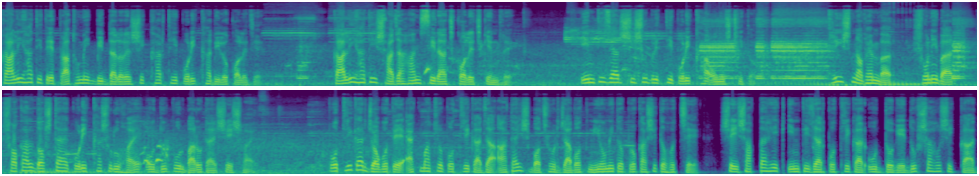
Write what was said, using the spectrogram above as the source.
কালিহাতিতে প্রাথমিক বিদ্যালয়ের শিক্ষার্থী পরীক্ষা দিল কলেজে। কালিহাতি শাহজাহান সিরাজ কলেজ কেন্দ্রে। ইন্টিজার শিশুবৃত্তি পরীক্ষা অনুষ্ঠিত। ত্রিশ নভেম্বর, শনিবার সকাল দশটায় পরীক্ষা শুরু হয় ও দুপুর বারোটায় শেষ হয়। পত্রিকার জগতে একমাত্র পত্রিকা যা আটাইশ বছর যাবৎ নিয়মিত প্রকাশিত হচ্ছে, সেই সাপ্তাহিক ইন্তিজার পত্রিকার উদ্যোগে দুঃসাহসিক কাজ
